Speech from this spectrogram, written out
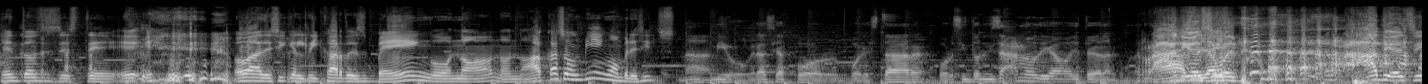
Entonces, este, eh, eh, o van a decir que el Ricardo es vengo, no, no, no, acá son bien hombrecitos. Nada, amigo, gracias por, por estar, por sintonizarnos, digamos, yo estoy hablando como Radio, ya sí. Radio, sí.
